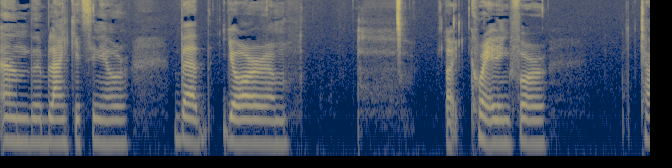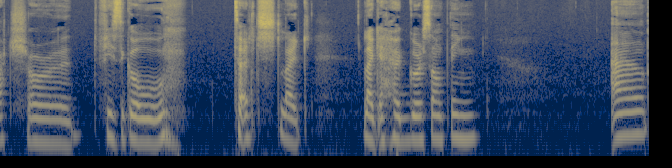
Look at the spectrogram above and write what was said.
and blankets in your bed, you're um, like craving for touch or physical touch, like like a hug or something. And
